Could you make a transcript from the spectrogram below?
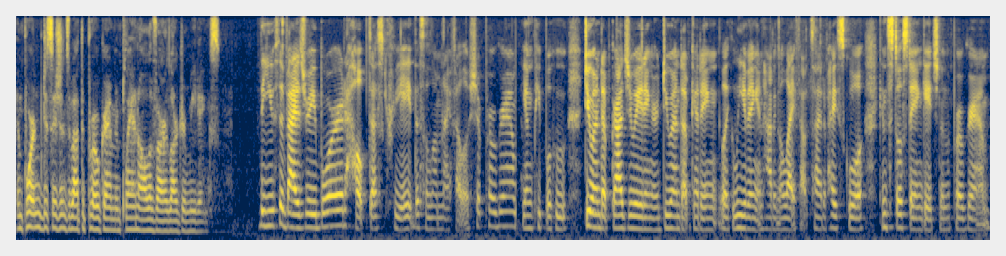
important decisions about the program and plan all of our larger meetings. The Youth Advisory Board helped us create this alumni fellowship program. Young people who do end up graduating or do end up getting, like leaving and having a life outside of high school can still stay engaged in the program.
